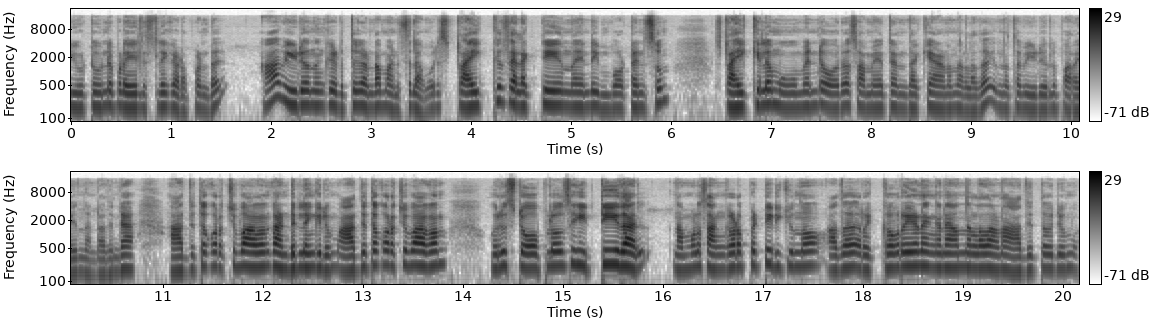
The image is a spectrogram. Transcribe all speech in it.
യൂട്യൂബിന്റെ പ്ലേലിസ്റ്റിൽ കിടപ്പുണ്ട്. ആ വീഡിയോ നിങ്ങൾക്ക് എടുത്ത് കണ്ടാൽ മനസ്സിലാവും. ഒരു സ്ട്രൈക്ക് സെലക്ട് ചെയ്യുന്നതിന്റെ ഇമ്പോർട്ടൻസും സ്ട്രൈക്കിലെ മൂവ്മെന്റ് ഓരോ സമയത്ത് എന്തൊക്കെയാണെന്നുള്ളത് ഇന്നത്തെ വീഡിയോയിൽ പറയുന്നുണ്ട്. അതിന്റെ ആദ്യത്തെ കുറച്ച് ഭാഗം കണ്ടില്ലെങ്കിലും ആദ്യത്തെ കുറച്ച് ഭാഗം ഒരു സ്റ്റോപ്പ് ലോസ് ഹിറ്റ് ചെയ്താൽ നമ്മൾ സങ്കടപ്പെട്ടിരിക്കുന്നോ അത് റിക്കവർ ചെയ്യണം എങ്ങനെയാണെന്നുള്ളതാണ് ആദ്യത്തെ ഒരു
